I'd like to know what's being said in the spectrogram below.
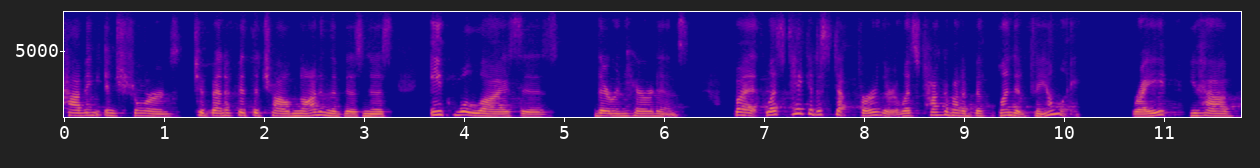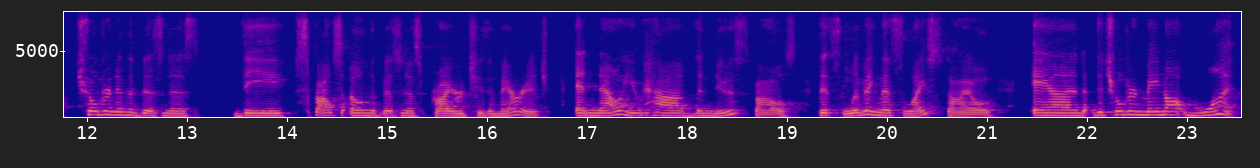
Having insurance to benefit the child not in the business equalizes their inheritance. But let's take it a step further. Let's talk about a blended family, right? You have children in the business, the spouse owned the business prior to the marriage, and now you have the new spouse that's living this lifestyle, and the children may not want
